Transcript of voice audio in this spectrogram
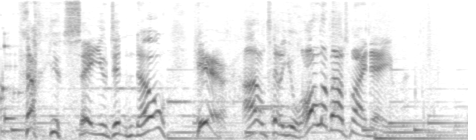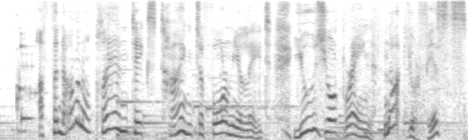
you say you didn't know? Here, I'll tell you all about my name. A phenomenal plan takes time to formulate. Use your brain, not your fists.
